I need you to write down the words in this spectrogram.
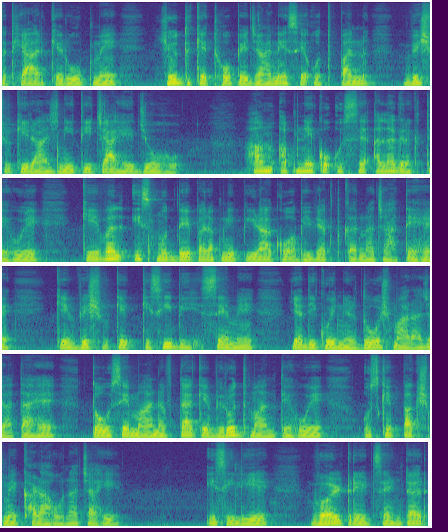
हथियार के रूप में युद्ध के थोपे जाने से उत्पन्न विश्व की राजनीति चाहे जो हो, हम अपने को उससे अलग रखते हुए केवल इस मुद्दे पर अपनी पीड़ा को अभिव्यक्त करना चाहते हैं कि विश्व के किसी भी हिस्से में यदि कोई निर्दोष मारा जाता है तो उसे मानवता के विरुद्ध मानते हुए उसके पक्ष में खड़ा होना चाहिए। इसीलिए वर्ल्ड ट्रेड सेंटर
